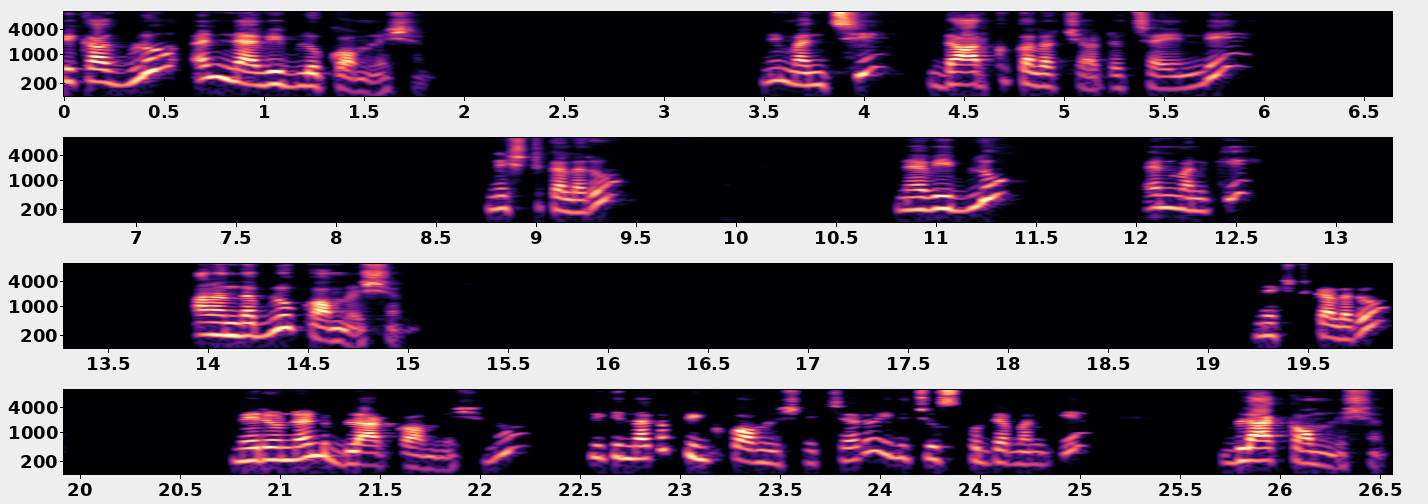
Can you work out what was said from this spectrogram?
peacock blue and navy blue combination మంచి డార్క్ కలర్ చార్ట్ వచ్చాయండి. Next colour. Navy blue and మనకి ఆనంద blue combination next colour. Maroon and black combination మీకు ఇందాక పింక్ కాంబినేషన్ ఇచ్చారు. ఇది చూసుకుంటే మనకి బ్లాక్ కాంబినేషన్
